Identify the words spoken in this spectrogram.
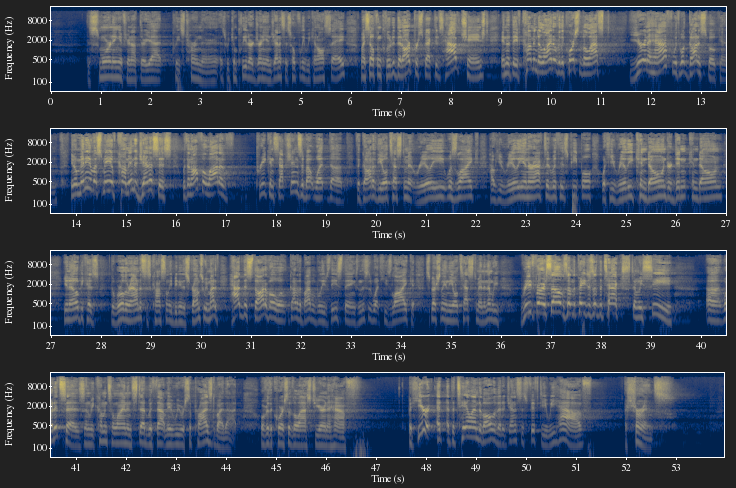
This morning, if you're not there yet, please turn there. As we complete our journey in Genesis, hopefully we can all say, myself included, that our perspectives have changed in that they've come into line over the course of the last year and a half with what God has spoken. You know, many of us may have come into Genesis with an awful lot of preconceptions about what the, the God of the Old Testament really was like, how he really interacted with his people, what he really condoned or didn't condone, you know, because the world around us is constantly beating this drum. So we might have had this thought of, oh, well, God of the Bible believes these things, and this is what he's like, especially in the Old Testament. And then we read for ourselves on the pages of the text, and we see uh, what it says, and we come into line instead with that. Maybe we were surprised by that over the course of the last year and a half. But here at, at the tail end of all of it, at Genesis 50, we have assurance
